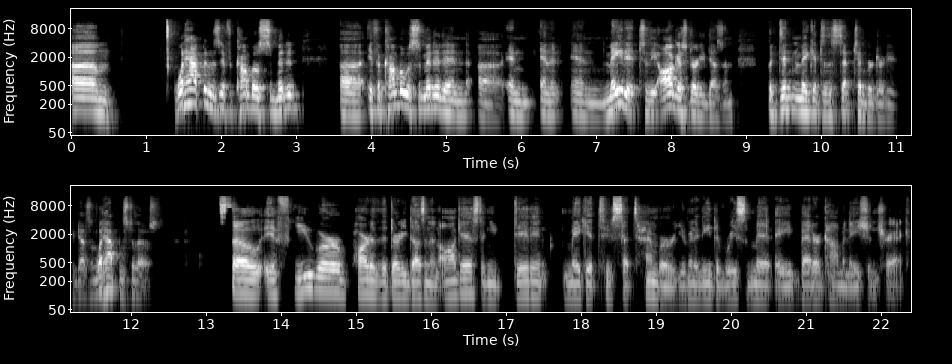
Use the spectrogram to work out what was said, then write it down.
Um, what happens if a combo is submitted? Uh, if a combo was submitted and uh, and and and made it to the August Dirty Dozen, but didn't make it to the September Dirty Dozen, what happens to those? So if you were part of the Dirty Dozen in August and you didn't make it to September, you're going to need to resubmit a better combination trick.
